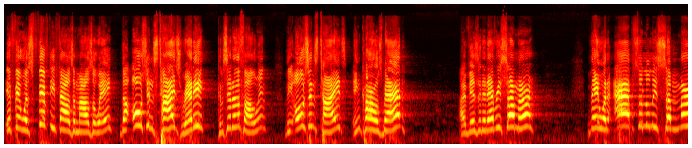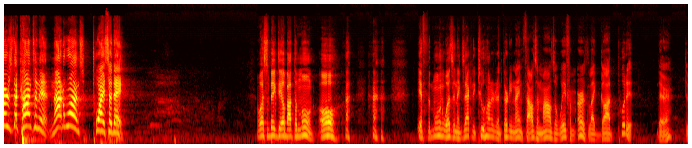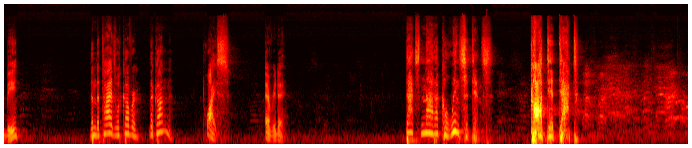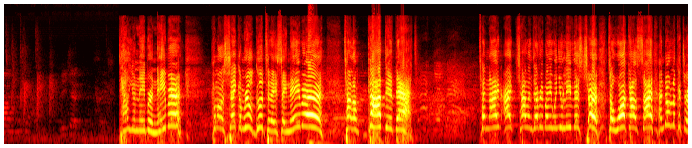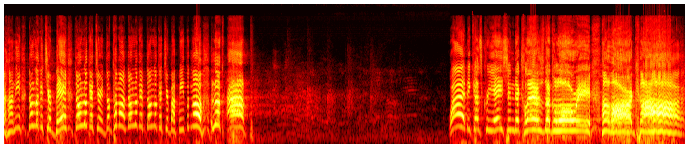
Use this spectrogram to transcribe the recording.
If it was 50,000 miles away, the ocean's tides, ready? Consider the following. The ocean's tides in Carlsbad, I visited every summer they would absolutely submerge the continent, not once, twice a day. What's the big deal about the moon? Oh, if the moon wasn't exactly 239,000 miles away from Earth, like God put it there to be, then the tides would cover the continent twice every day. That's not a coincidence. God did that. Tell your neighbor, neighbor. Come on, shake them real good today. Say, neighbor. Tell them, God did that. Tonight, I challenge everybody when you leave this church to walk outside and don't look at your honey, don't look at your babe, don't look at your, don't, come on, don't look at, don't look at your papito. No, look up. Why? Because creation declares the glory of our God.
